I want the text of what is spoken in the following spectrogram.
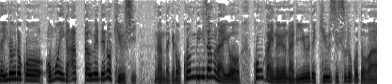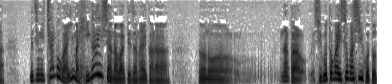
いろいろこう思いがあった上での休止なんだけど、コンビニ侍を今回のような理由で休止することは、別にチャボが今被害者なわけじゃないから、あの、なんか仕事が忙しいことっ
